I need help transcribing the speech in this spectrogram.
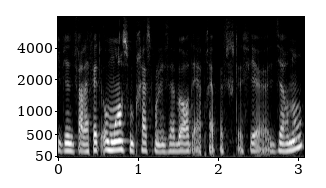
viennent faire la fête au moins sont prêts à ce qu'on les aborde et après peuvent tout à fait dire non.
